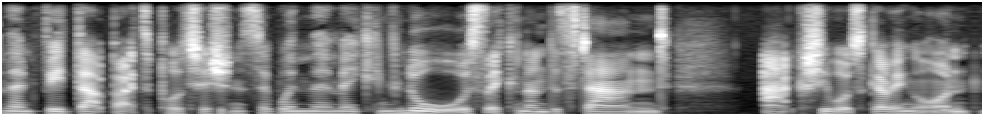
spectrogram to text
and then feed that back to politicians. So when they're making laws, they can understand actually what's going on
